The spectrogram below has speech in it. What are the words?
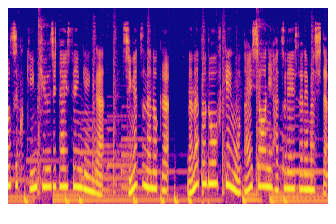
づく緊急事態宣言が4月7日、7都道府県を対象に発令されました。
